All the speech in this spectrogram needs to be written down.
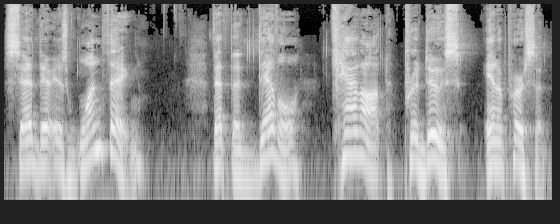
said there is one thing that the devil cannot produce in a person,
